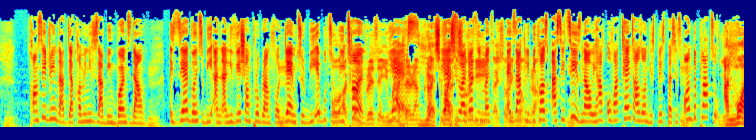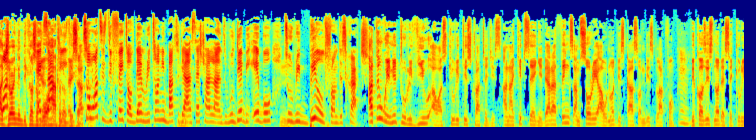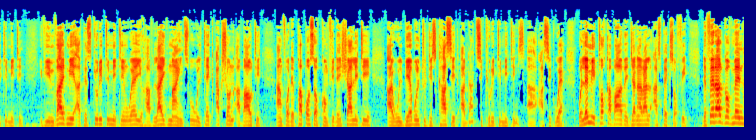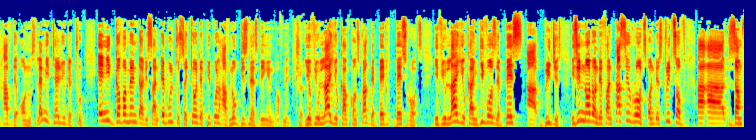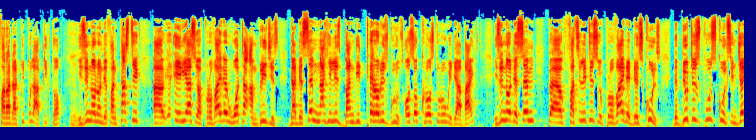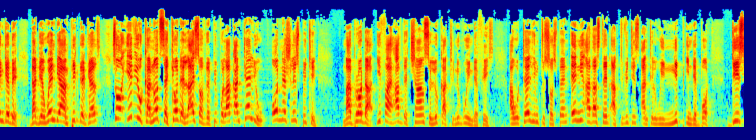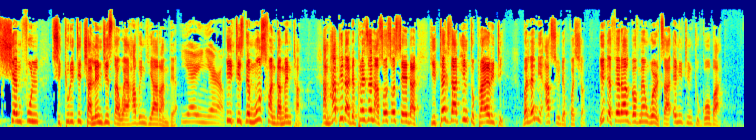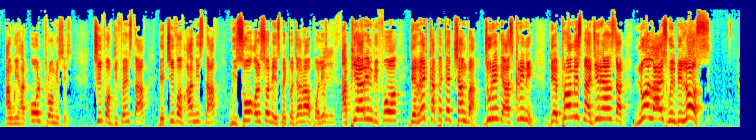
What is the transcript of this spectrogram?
Considering that their communities have been burnt down, hmm. is there going to be an alleviation program for hmm. them to be able to For- to return? address the yes. humanitarian Yes, crisis. Yes, crisis to address already- the human- exactly on ground. because as it hmm. is now, we have over ten thousand displaced persons on the plateau, And more are What- joining because of what happened of exactly. recent. Exactly. So, what is the fate of them returning back to their ancestral lands? Will they be able to rebuild from the scratch? I think we need to review our security strategies. And I keep saying it. There are things I'm sorry I will not discuss on this platform because it's not a security meeting. If you invite me at a security meeting where you have like minds who will take action about it, and for the purpose of confidentiality, I will be able to discuss it at that security meetings, uh, as it were. But let me talk about the general aspects of it. The federal government have the onus. Let me tell you the truth. Any government that is unable to secure the people have no business being in government. True. If you like, you can construct the best roads. If you like, you can give us the best uh, bridges. Is it not on the fantastic roads on the streets of uh, uh, Zamfara that people are up? Is it not on the fantastic uh, areas you have provided water and bridges that the same nihilist bandit terrorist groups also cross through with their bikes? Is it not the same uh, facilities you provided, the schools, the beautiful schools in Jangebe, that they went there and picked the girls? So if you cannot secure the lives of the people, I can tell you, honestly speaking, my brother, if I have the chance to look at Tinubu in the face, I would tell him to suspend any other state activities until we nip in the bud these shameful security challenges that we're having here and there. Year in, year out. It is the most fundamental. I'm happy that the president has also said that he takes that into priority. But let me ask you the question. If the federal government words are anything to go by, and we had all promises, chief of defense staff, the chief of army staff, we saw also the inspector general of police, Police. appearing before the red carpeted chamber during their screening. They promised Nigerians that no lives will be lost.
